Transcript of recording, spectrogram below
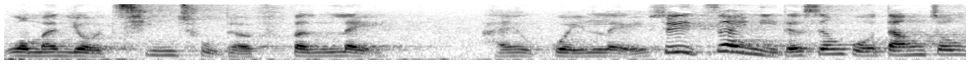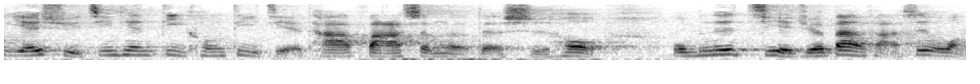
我们有清楚的分类，还有归类。所以在你的生活当中，也许今天地空地解它发生了的时候，我们的解决办法是往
